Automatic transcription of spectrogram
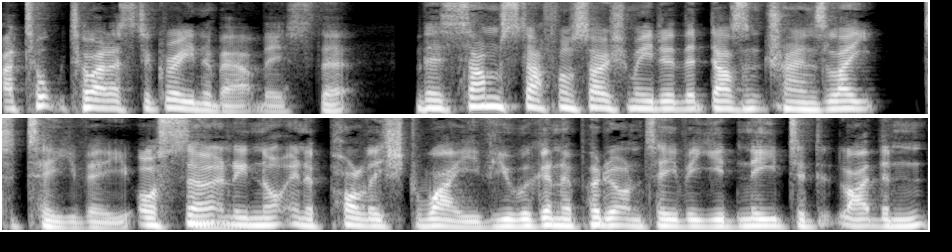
I talked to Alistair Green about this that there's some stuff on social media that doesn't translate to TV or certainly mm. not in a polished way. If you were going to put it on TV, you'd need to like the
